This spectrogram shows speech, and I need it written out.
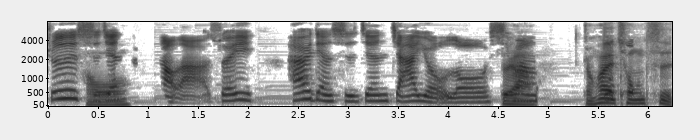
就是时间到啦，所以还有一点时间，加油喽！希望，赶快冲刺！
